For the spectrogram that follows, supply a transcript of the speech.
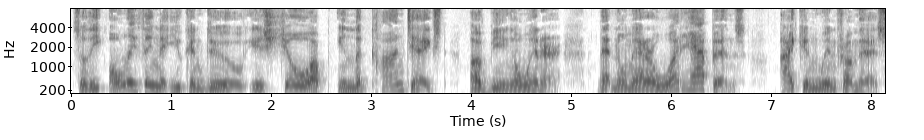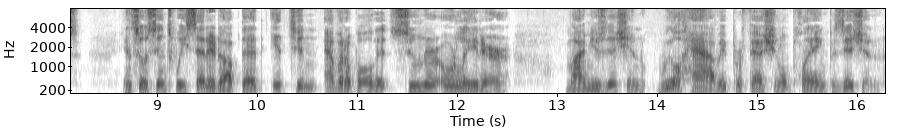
So the only thing that you can do is show up in the context of being a winner, that no matter what happens, I can win from this. And so, since we set it up that it's inevitable that sooner or later my musician will have a professional playing position,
